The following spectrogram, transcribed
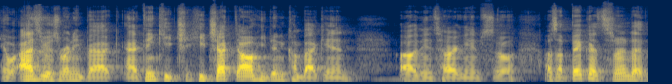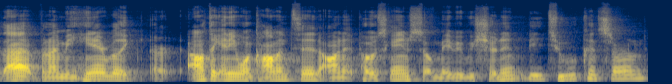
And as he was running back, I think he ch- he checked out. He didn't come back in uh, the entire game. So I was a bit concerned at that, but I mean, he didn't really. I don't think anyone commented on it post game, so maybe we shouldn't be too concerned.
